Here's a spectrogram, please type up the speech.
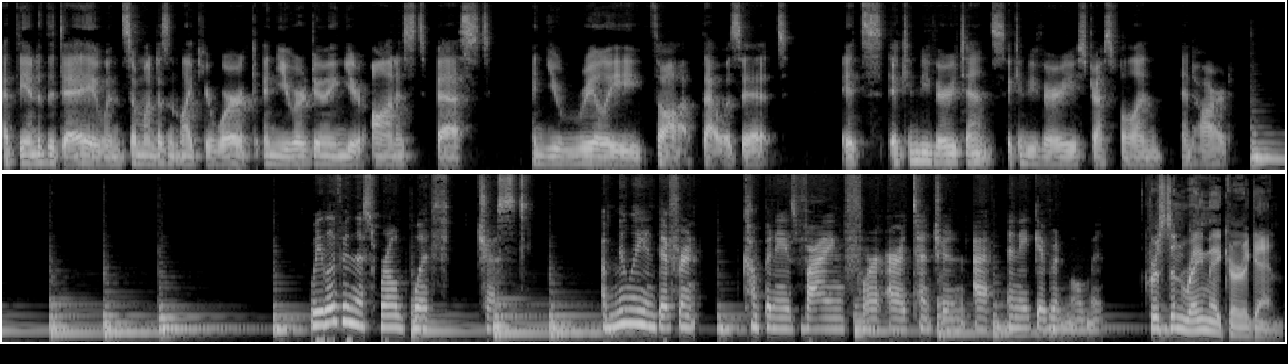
at the end of the day, when someone doesn't like your work and you are doing your honest best and you really thought that was it, it's it can be very tense. It can be very stressful and and hard. We live in this world with just a million different companies vying for our attention at any given moment. Kristen Raymaker again.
